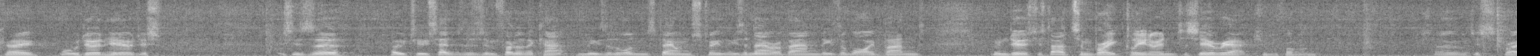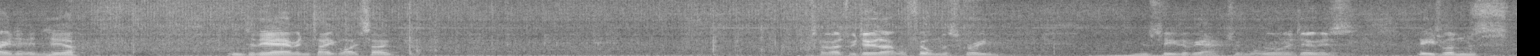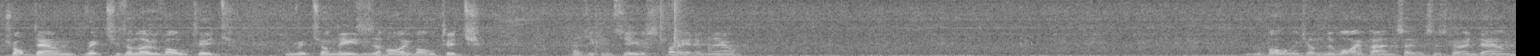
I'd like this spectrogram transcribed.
Okay, what we're doing here, just this is uh, the O2 sensors in front of the cat, and these are the ones downstream. These are narrow band, these are wide band. What we can do is just add some brake cleaner in to see a reaction from them. So we're just spraying it in here into the air intake like so. So as we do that, we'll film the screen and you'll see the reaction. What we want to do is these ones drop down. Rich is a low voltage and rich on these is a high voltage. As you can see, we're spraying it now. The voltage on the wideband sensors going down.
